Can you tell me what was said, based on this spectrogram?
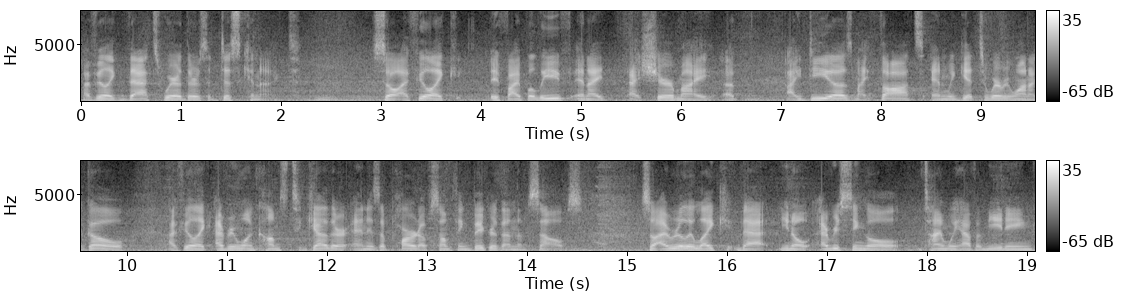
I feel like that's where there's a disconnect. Mm. So I feel like if I believe and I, I share my, uh, ideas, my thoughts, and we get to where we want to go, I feel like everyone comes together and is a part of something bigger than themselves. So I really like that, you know, every single time we have a meeting,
